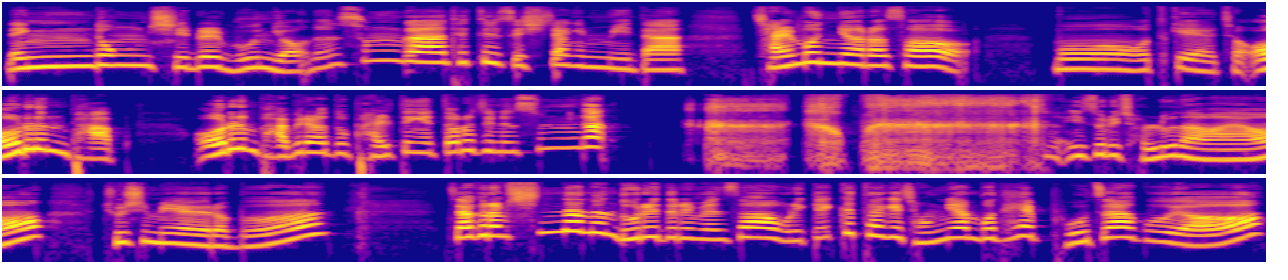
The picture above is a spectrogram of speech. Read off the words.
냉동실을 문 여는 순간 테트리스 시작입니다. 잘못 열어서 뭐 어떻게? 저 얼은 밥, 얼은 밥이라도 발등에 떨어지는 순간 이 소리 절로 나와요. 조심해요, 여러분. 자, 그럼 신나는 노래 들으면서 우리 깨끗하게 정리 한번 해보자고요.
